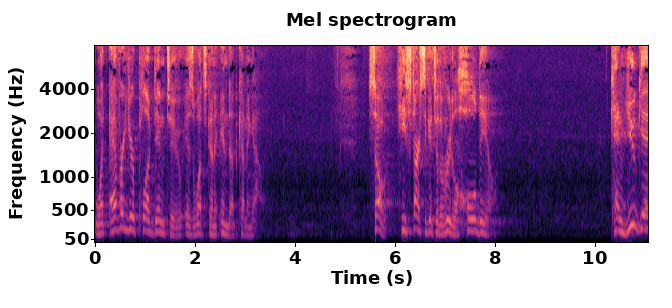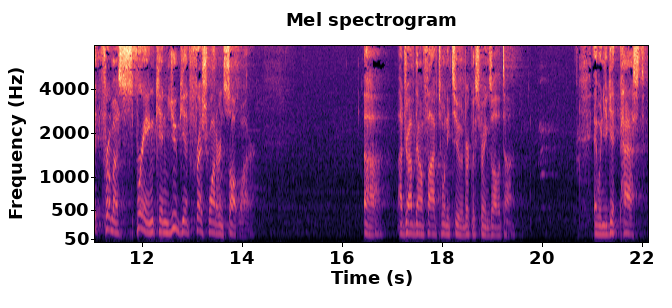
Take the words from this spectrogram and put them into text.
Whatever you're plugged into is what's going to end up coming out. So he starts to get to the root of the whole deal. Can you get from a spring, can you get fresh water and salt water? Uh, I drive down 522 in Berkeley Springs all the time. And when you get past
